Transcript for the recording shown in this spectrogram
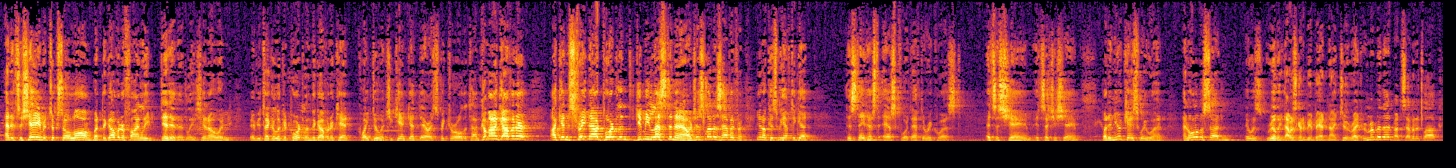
And it's a shame it took so long, but the governor finally did it at least, you know. And if you take a look at Portland, the governor can't quite do it. She can't get there. I speak to her all the time. Come on, governor. I can straighten out Portland. Give me less than an hour. Just let us have it for, you know, because we have to get, the state has to ask for it. They have to request. It's a shame. It's such a shame. But in your case, we went, and all of a sudden, it was really, that was going to be a bad night, too, right? Remember that? About 7 o'clock?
